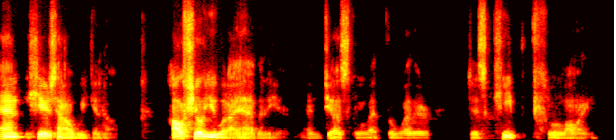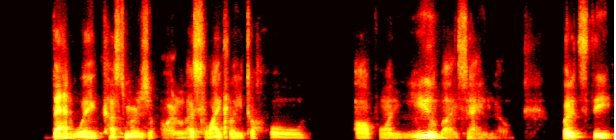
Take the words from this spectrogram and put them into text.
And here's how we can help. I'll show you what I have in here and just let the weather just keep flowing. That way, customers are less likely to hold off on you by saying no, but it's the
